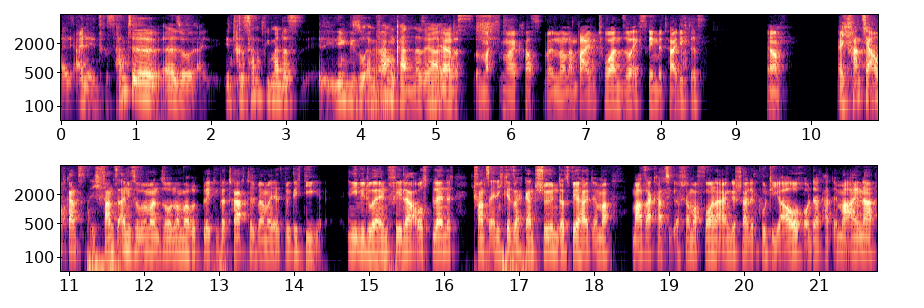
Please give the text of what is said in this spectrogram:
halt eine interessante, also interessant, wie man das irgendwie so empfangen kann. Dass er, Ja, also, das ist maximal krass, wenn man an beiden Toren so extrem beteiligt ist. Ja. Ja, Ich fand es ja auch ganz, ich fand es eigentlich so, wenn man so nochmal rückblickend betrachtet, wenn man jetzt wirklich die individuellen Fehler ausblendet. Ich fand es ehrlich gesagt ganz schön, dass wir halt immer, Masak hat sich öfter mal vorne eingeschaltet, Putti auch, und dann hat immer einer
